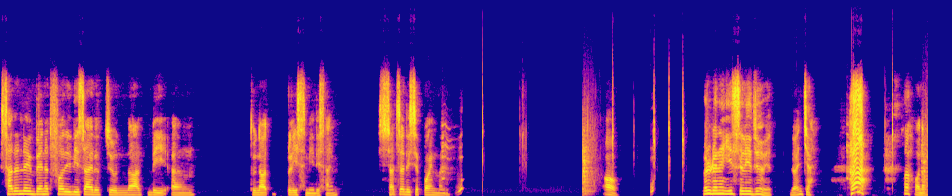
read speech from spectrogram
Suddenly, Bennett Foddy decided to not be, um, to not please me this time. Such a disappointment. Oh. Well, then I easily do it, don't ya? Ha! Oh, oh no.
